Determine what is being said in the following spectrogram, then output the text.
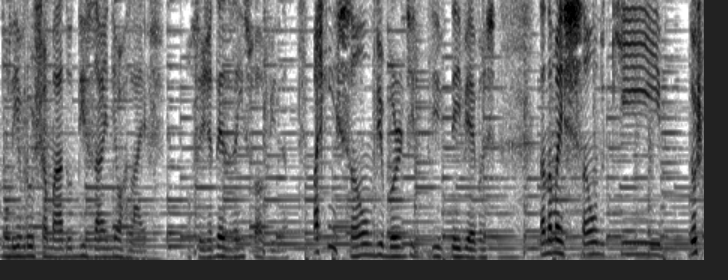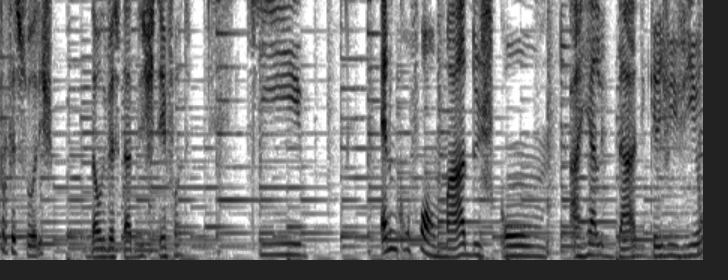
no livro chamado Design Your Life, ou seja, desenhe sua vida. Mas quem são Bill Burr e Dave Evans? Nada mais são do que dois professores da Universidade de Stanford que eram inconformados com a realidade que eles viviam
